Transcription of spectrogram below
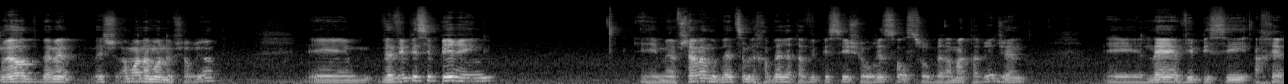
ועוד, באמת, יש המון המון אפשרויות. ו-VPC Peering מאפשר לנו בעצם לחבר את ה-VPC שהוא resource שהוא ברמת ה-region ל-VPC אחר.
